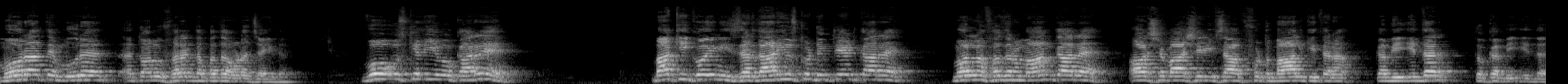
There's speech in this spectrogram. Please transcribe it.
मोरा ते मूरे तो फ़र्क का पता होना चाहिए वो उसके लिए वो कर रहे हैं। बाकी कोई नहीं, जरदारी उसको डिक्टेट कर रहा है। मौलाना फजल कर रहा है और शबाज शरीफ साहब फुटबॉल की तरह, कभी इधर तो कभी इधर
